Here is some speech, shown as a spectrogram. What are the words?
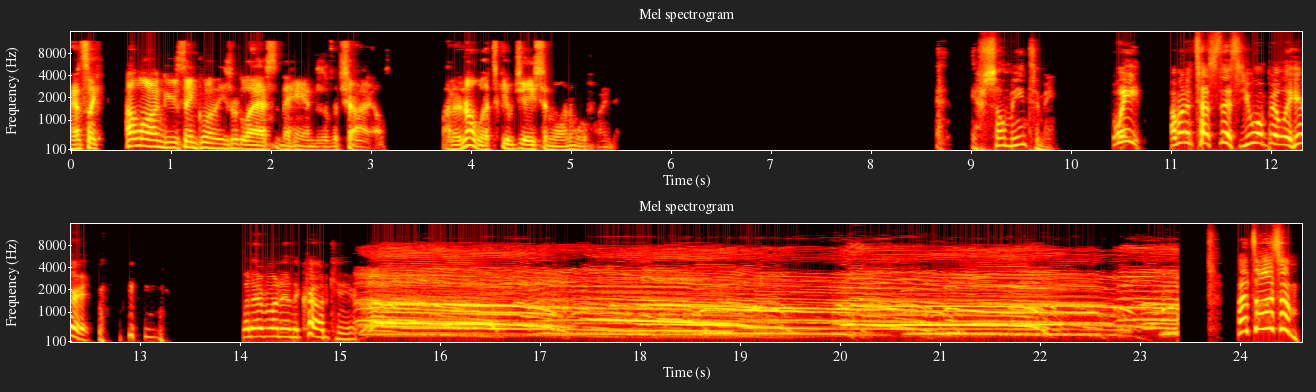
And it's like, how long do you think one of these would last in the hands of a child? I don't know. Let's give Jason one and we'll find out. You're so mean to me. Wait, I'm gonna test this. You won't be able to hear it, but everyone in the crowd can hear. it. That's awesome,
